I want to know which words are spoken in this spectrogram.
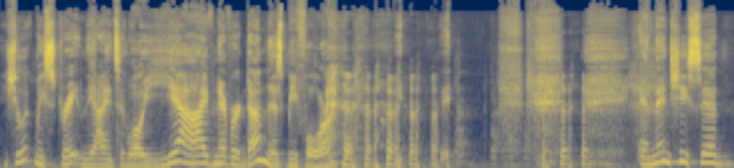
And she looked me straight in the eye and said, Well, yeah, I've never done this before. and then she said,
